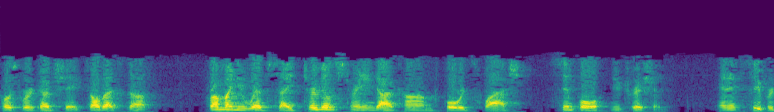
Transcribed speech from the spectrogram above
post-workout shakes, all that stuff from my new website, turbulencetraining.com forward slash simple nutrition. And it's super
